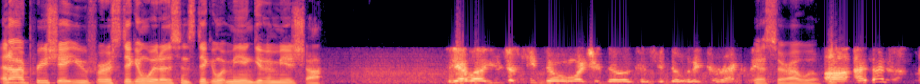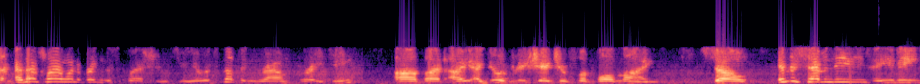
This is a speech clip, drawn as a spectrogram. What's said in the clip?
And I appreciate you for sticking with us and sticking with me and giving me a shot. Yeah, well, you just keep doing what you're doing because you're doing it correctly. Yes, sir, I will. Uh, and, that, and that's why I want to bring this question to you. It's nothing groundbreaking, uh, but I, I do appreciate your football mind. So, in the 70s, 80s,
